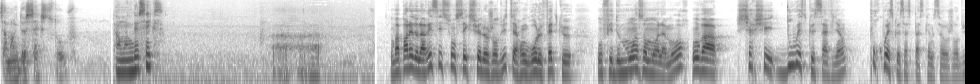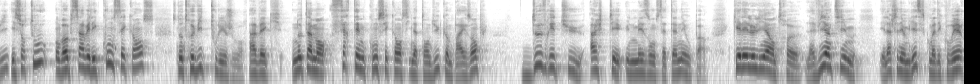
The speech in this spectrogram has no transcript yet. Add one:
Ça manque de sexe, tu trouves? Un manque de sexe. On va parler de la récession sexuelle aujourd'hui, c'est-à-dire en gros le fait que on fait de moins en moins l'amour. On va chercher d'où est-ce que ça vient, pourquoi est-ce que ça se passe comme ça aujourd'hui Et surtout, on va observer les conséquences de notre vie de tous les jours, avec notamment certaines conséquences inattendues, comme par exemple, devrais-tu acheter une maison cette année ou pas? Quel est le lien entre la vie intime et l'achat d'immobilier? C'est ce qu'on va découvrir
